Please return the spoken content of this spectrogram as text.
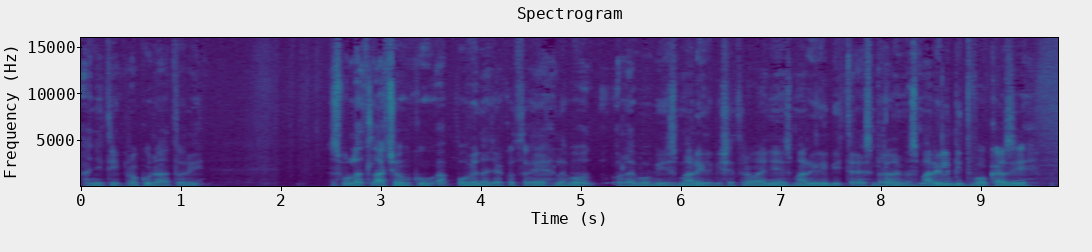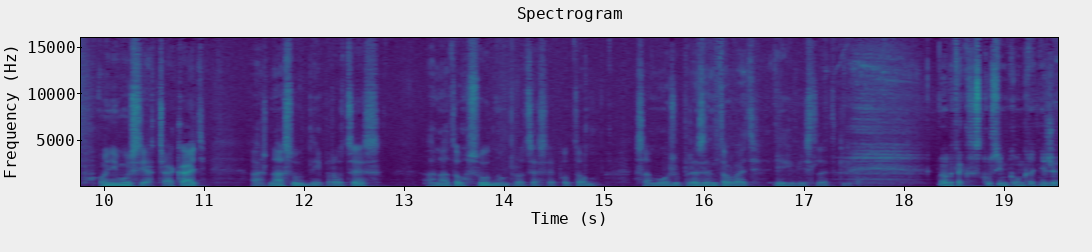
ani tí prokurátori zvolať tlačovku a povedať, ako to je, lebo, lebo by zmarili vyšetrovanie, zmarili by trest, zmarili by dôkazy. Oni musia čakať až na súdny proces a na tom súdnom procese potom sa môžu prezentovať ich výsledky. Dobre, tak skúsim konkrétne, že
